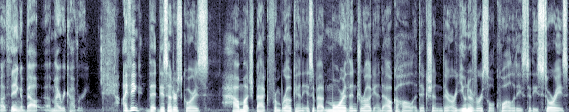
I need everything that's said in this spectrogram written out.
uh, thing about uh, my recovery. I think that this underscores how much Back from Broken is about more than drug and alcohol addiction. There are universal qualities to these stories.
